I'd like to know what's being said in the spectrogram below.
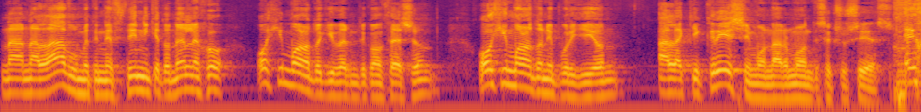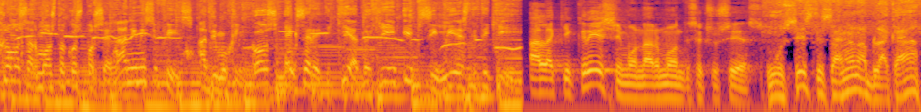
να αναλάβουμε την ευθύνη και τον έλεγχο όχι μόνο των κυβερνητικών θέσεων, όχι μόνο των Υπουργείων, αλλά και κρίσιμων αρμών της εξουσίας. Έγχρωμο αρμόστοκο πορσελάνη υφή. Αντιμουχλικό, εξαιρετική αντοχή, υψηλή αισθητική. Αλλά και κρίσιμων αρμών της εξουσίας. Μου σύστησαν ένα μπλακά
